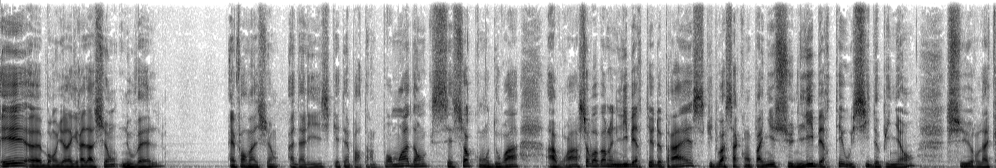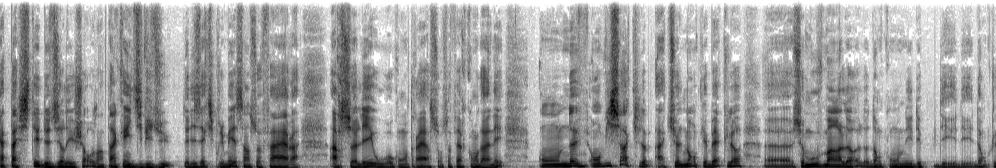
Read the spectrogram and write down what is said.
Et, euh, bon, il y a la gradation nouvelle, information, analyse qui est importante. Pour moi, donc, c'est ça qu'on doit avoir. Ça va avoir une liberté de presse qui doit s'accompagner sur une liberté aussi d'opinion, sur la capacité de dire les choses en tant qu'individu, de les exprimer sans se faire harceler ou au contraire sans se faire condamner on, on, vit ça actuellement au Québec, là, euh, ce mouvement-là. donc, on est des, donc,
